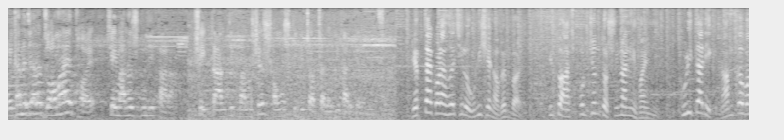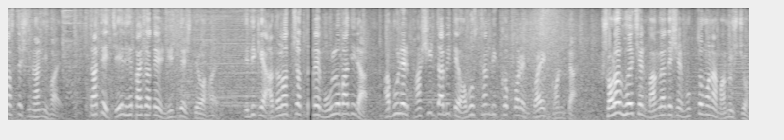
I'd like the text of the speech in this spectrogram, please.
ওইখানে যারা জমায়েত হয় সেই মানুষগুলি কারা? সেই প্রান্তিক মানুষের সংস্কৃতি চর্চার অধিকার কেড়ে নিচ্ছে। গ্রেপ্তার করা হয়েছিল উনিশে নভেম্বর কিন্তু আজ পর্যন্ত শুনানি হয়নি। কুড়ি তারিখ নামকা বাস্তে শুনানি হয়। তাতে জেল হেফাজতের নির্দেশ দেওয়া হয়। এদিকে আদালত চত্বরে মৌলবাদীরা আবুলের ফাঁসির দাবিতে অবস্থান বিক্ষোভ করেন কয়েক ঘণ্টা সরব হয়েছেন বাংলাদেশের মুক্তমনা মানুষজন,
